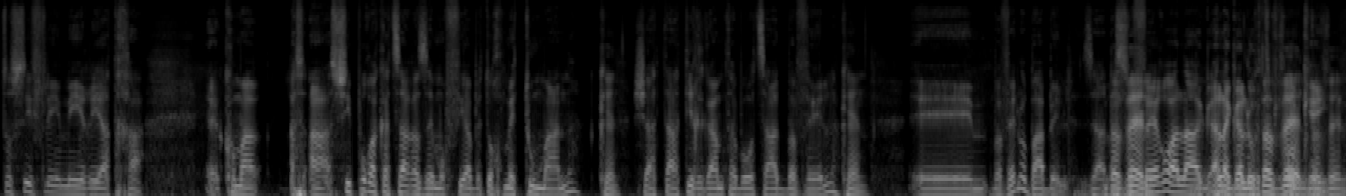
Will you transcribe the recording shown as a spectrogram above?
תוסיף לי מיריעתך. אה, כלומר, הסיפור הקצר הזה מופיע בתוך מתומן, כן. שאתה תרגמת בהוצאת בבל. כן. אה, בבל או באבל? זה על בבל. הסופר או על, הגלות? בבל, אוקיי. בבל.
